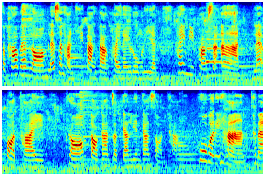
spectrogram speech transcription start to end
สภาพแวดล้อม และสถานที่ต่างๆ ภายในโรงเรียน ให้มีความสะอาดและปลอดภัย พร้อมต่อการจัดการเรียนการสอนค่ะ ผู้บริหาร คณะ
